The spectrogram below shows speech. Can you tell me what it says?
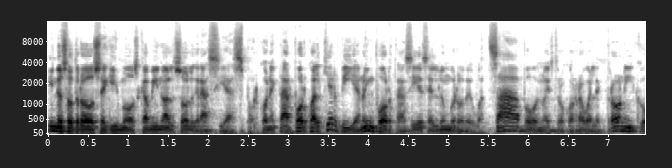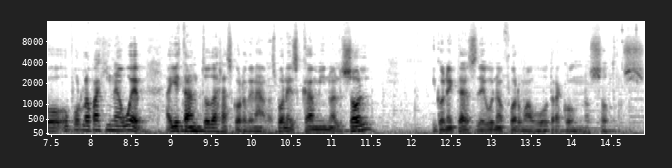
Y nosotros seguimos Camino al Sol. Gracias por conectar por cualquier vía, no importa si es el número de WhatsApp o nuestro correo electrónico o por la página web. Ahí están todas las coordenadas. Pones Camino al Sol y conectas de una forma u otra con nosotros.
